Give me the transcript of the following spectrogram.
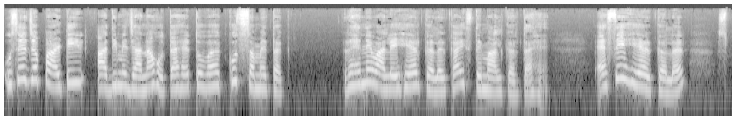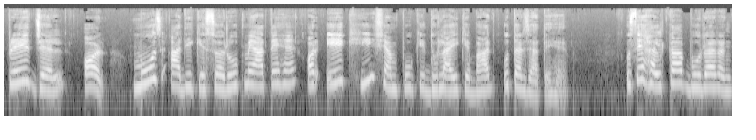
उसे जब पार्टी आदि में जाना होता है तो वह कुछ समय तक रहने वाले हेयर कलर का इस्तेमाल करता है। ऐसे हेयर कलर स्प्रे जेल और मूज आदि के स्वरूप में आते हैं और एक ही शैम्पू की धुलाई के बाद उतर जाते हैं। उसे हल्का भूरा रंग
